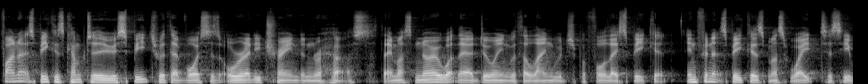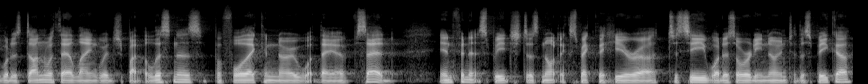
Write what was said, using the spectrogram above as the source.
finite speakers come to speech with their voices already trained and rehearsed. They must know what they are doing with the language before they speak it. Infinite speakers must wait to see what is done with their language by the listeners before they can know what they have said. Infinite speech does not expect the hearer to see what is already known to the speaker,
